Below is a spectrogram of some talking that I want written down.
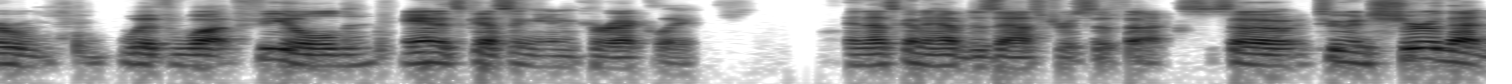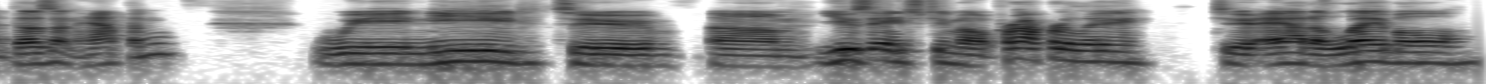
or with what field, and it's guessing incorrectly. And that's going to have disastrous effects. So to ensure that doesn't happen, we need to um, use HTML properly to add a label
